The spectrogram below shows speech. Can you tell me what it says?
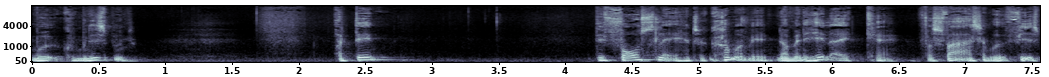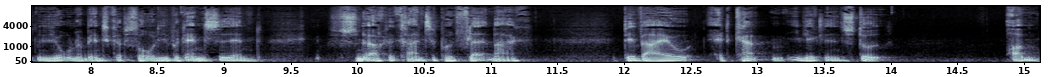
mod kommunismen. Og den, det forslag, han så kommer med, når man heller ikke kan forsvare sig mod 80 millioner mennesker, der står lige på den anden side af en snørklet grænse på en flad mark, det var jo, at kampen i virkeligheden stod om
